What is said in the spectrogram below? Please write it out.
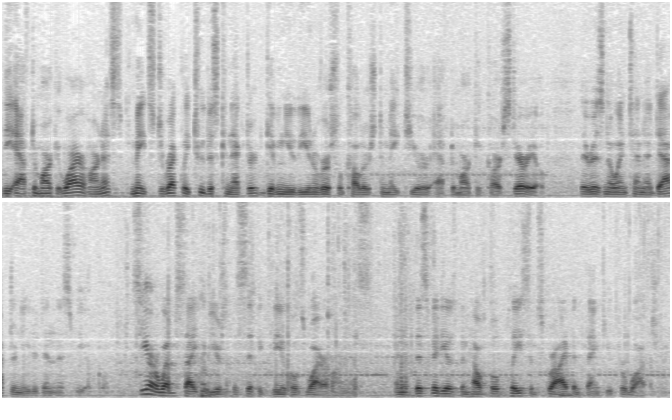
the aftermarket wire harness mates directly to this connector giving you the universal colors to mate to your aftermarket car stereo. There is no antenna adapter needed in this vehicle. See our website for your specific vehicle's wire harness. And if this video has been helpful, please subscribe and thank you for watching.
